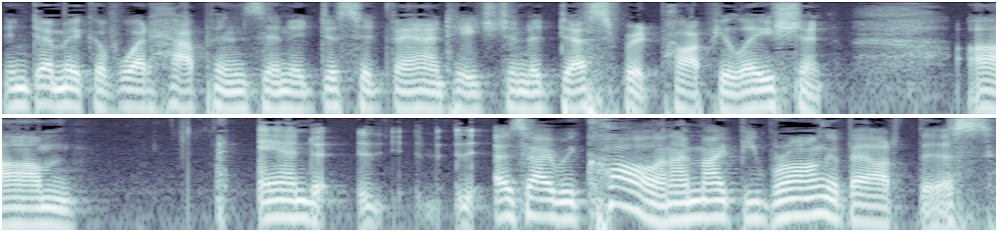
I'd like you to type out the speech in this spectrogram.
endemic of what happens in a disadvantaged and a desperate population. Um, and as I recall, and I might be wrong about this,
